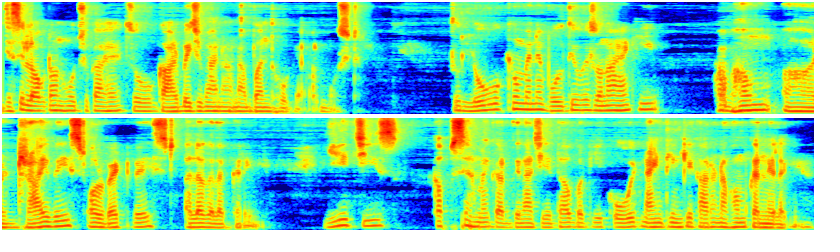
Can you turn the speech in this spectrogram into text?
जैसे लॉकडाउन हो चुका है तो गार्बेज वैन आना बंद हो गया ऑलमोस्ट तो लोगों को मैंने बोलते हुए सुना है कि अब हम ड्राई वेस्ट और वेट वेस्ट अलग अलग करेंगे। ये चीज़ कब से हमें कर देना चाहिए था? बट ये कोविड नाइन्टीन के कारण अब हम करने लगे हैं।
